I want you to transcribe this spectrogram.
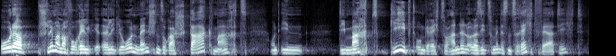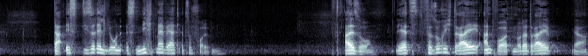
Oder schlimmer noch, wo Religion Menschen sogar stark macht und ihnen die Macht gibt, ungerecht zu handeln oder sie zumindest rechtfertigt, da ist diese Religion es nicht mehr wert, ihr zu folgen. Also, jetzt versuche ich drei Antworten oder drei, ja.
